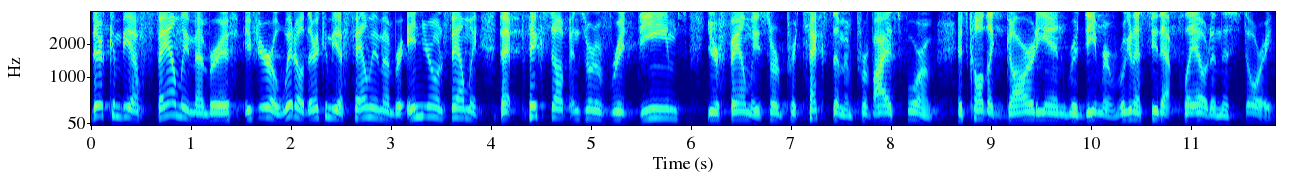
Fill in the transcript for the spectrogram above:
there can be a family member, if, if you're a widow, there can be a family member in your own family that picks up and sort of redeems your family, sort of protects them and provides for them. It's called a guardian redeemer. We're going to see that play out in this story.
